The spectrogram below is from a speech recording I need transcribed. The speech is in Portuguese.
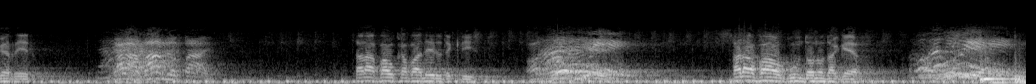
guerreiro. Saravá, meu pai. Tá Saravá, o cavaleiro de Cristo. Tá Amém. Saravá, algum dono da guerra. Amém.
